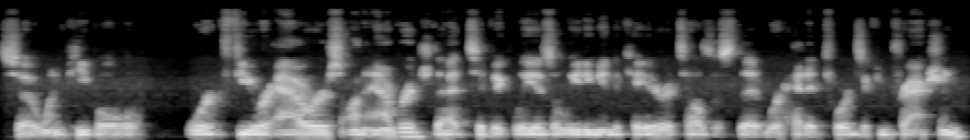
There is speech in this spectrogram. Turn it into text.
So when people work fewer hours on average. That typically is a leading indicator. It tells us that we're headed towards a contraction.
